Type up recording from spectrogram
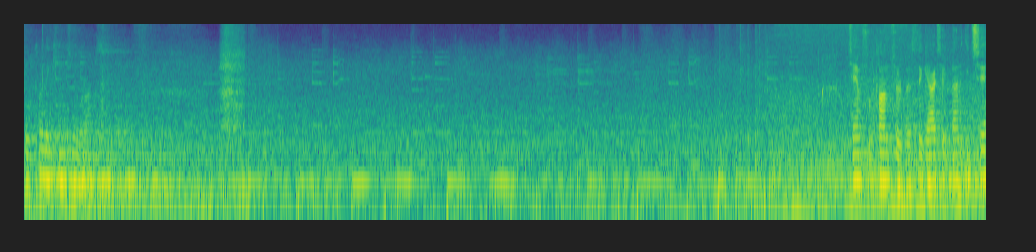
Sultan II. Murat. Cem Sultan Türbesi gerçekten içi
